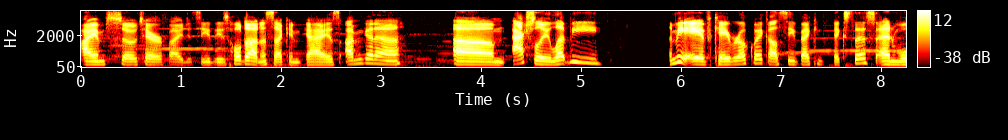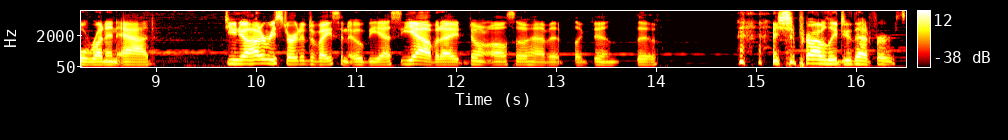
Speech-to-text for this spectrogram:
I am so terrified to see these. Hold on a second, guys. I'm gonna um actually let me let me AFK real quick. I'll see if I can fix this and we'll run an ad. Do you know how to restart a device in OBS? Yeah, but I don't also have it plugged in. So I should probably do that first.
